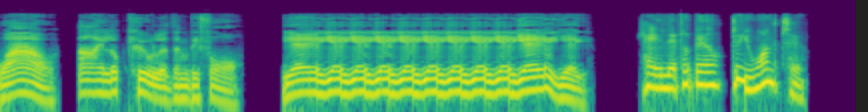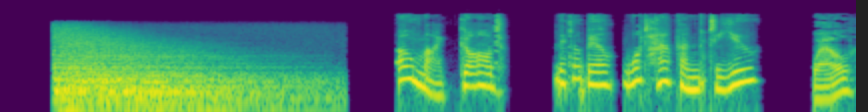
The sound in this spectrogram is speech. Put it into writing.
Wow, I look cooler than before. Yay yay yay yay yay yay yay yay yay yay. Hey little Bill, do you want to? Oh my god. Little Bill, what happened to you? Well,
